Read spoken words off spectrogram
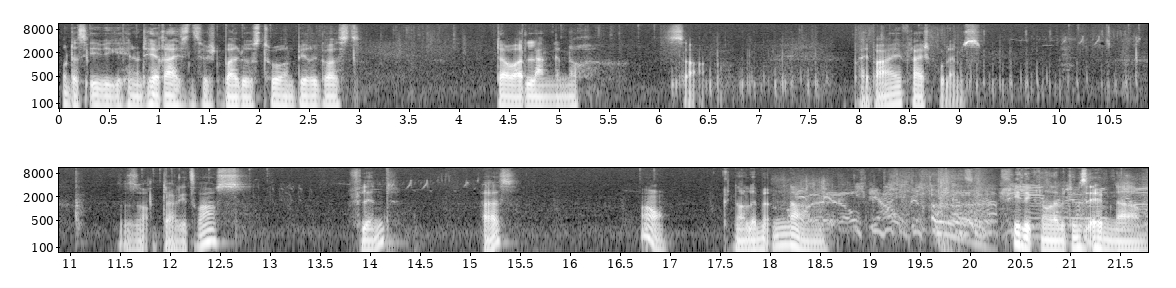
Und das ewige Hin- und Herreisen zwischen Baldur's Tor und Beregost dauert lang genug. So. Bye bye, Fleischgolems. So, da geht's raus. Flint. Was? Oh. Knolle mit dem Namen. Viele Knolle mit demselben Namen.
